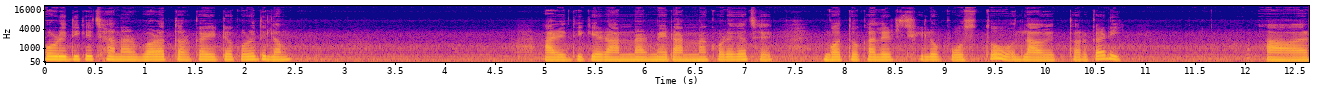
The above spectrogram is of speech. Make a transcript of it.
ওর এদিকে ছানার বড়ার তরকারিটা করে দিলাম। আর এদিকে রান্নার মেয়ে রান্না করে গেছে। গতকালের ছিল পোস্ত, লাউয়ের তরকারি আর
